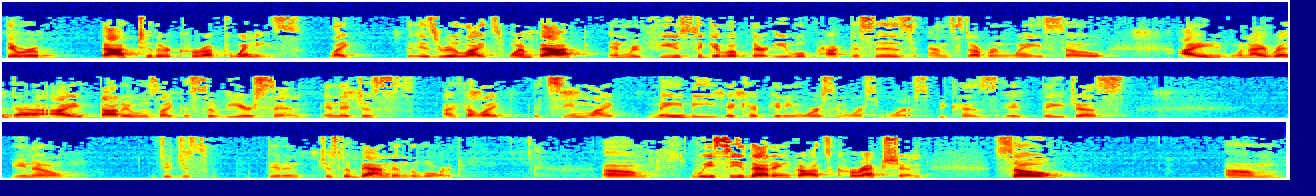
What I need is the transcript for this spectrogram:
they were back to their corrupt ways. Like the Israelites went back and refused to give up their evil practices and stubborn ways. So I, when I read that, I thought it was like a severe sin and it just, I felt like it seemed like maybe it kept getting worse and worse and worse because it, they just, you know, they just didn't, just abandon the Lord. Um, we see that in God's correction. So, um,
